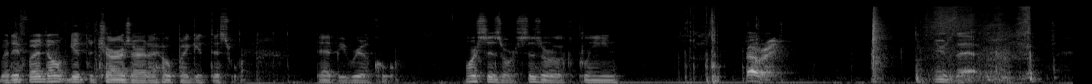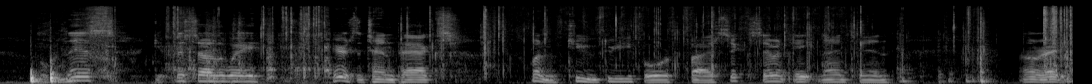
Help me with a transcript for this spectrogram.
But if I don't get the Charizard, I hope I get this one. That'd be real cool. Or Scizor. Scizor looks clean. Alright. There's that. Open this. Get this out of the way. Here's the 10 packs. 1, 2, 3, 4, 5, 6, 7, 8, 9, 10. Alrighty.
